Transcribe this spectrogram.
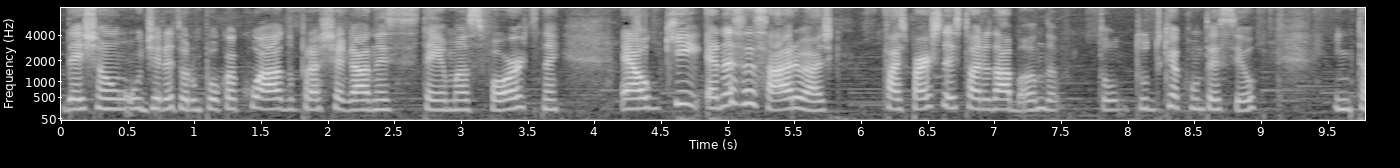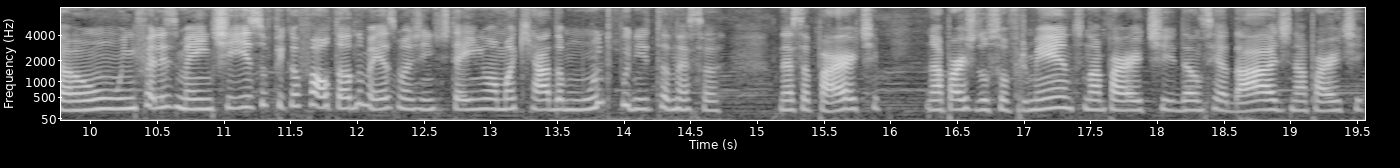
deixam o diretor um pouco acuado para chegar nesses temas fortes, né? É algo que é necessário, eu acho que faz parte da história da banda, tudo que aconteceu. Então, infelizmente, isso fica faltando mesmo. A gente tem uma maquiada muito bonita nessa, nessa parte. Na parte do sofrimento, na parte da ansiedade, na parte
